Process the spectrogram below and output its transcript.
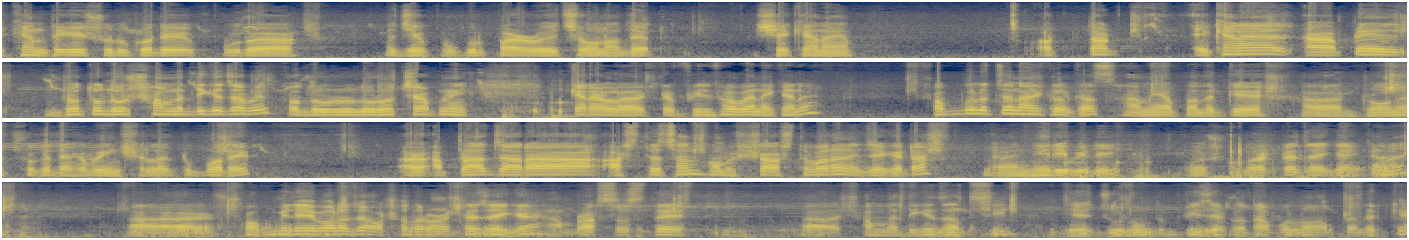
এখান থেকে শুরু করে পুরো যে পুকুর পাড় রয়েছে ওনাদের সেখানে। অর্থাৎ এখানে আপনি যত দূর সামনের দিকে যাবে তত দূর হচ্ছে আপনি কেরালার একটা ফিল পাবেন এখানে। সবগুলো হচ্ছে নারকেল গাছ। আমি আপনাদেরকে ড্রোনের চোখে দেখাবো ইনশাল্লাহ একটু পরে। আর আপনারা যারা আসতে চান, অবশ্যই আসতে পারেন এই জায়গাটা নিরিবিলি। সুন্দর একটা জায়গা এখানে। আর সব মিলিয়ে বলা যায় অসাধারণ একটা জায়গা। আমরা আস্তে আস্তে সামনের দিকে যাচ্ছি। যে ঝুলন্ত ব্রিজের কথা বললাম আপনাদেরকে,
